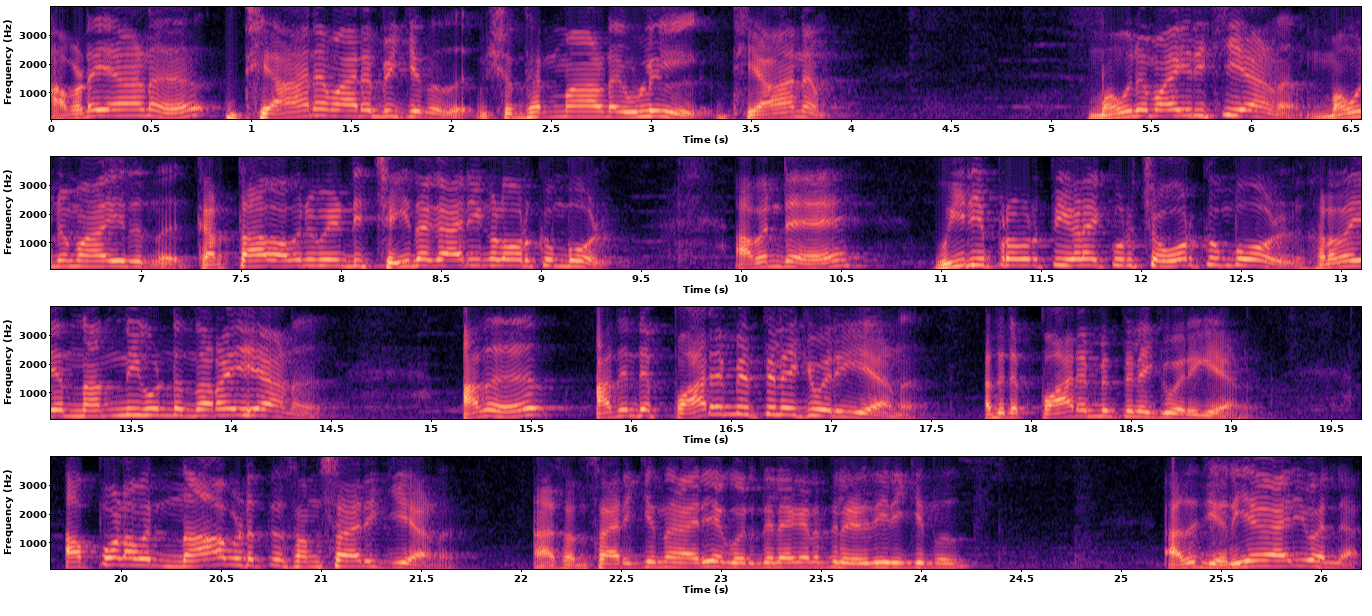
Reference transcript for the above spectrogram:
അവിടെയാണ് ധ്യാനം ആരംഭിക്കുന്നത്. വിശുദ്ധന്മാരുടെ ഉള്ളിൽ ധ്യാനം മൗനമായിരിക്കുകയാണ്. മൗനമായിരുന്ന്. കർത്താവ് അവന് വേണ്ടി ചെയ്ത കാര്യങ്ങൾ ഓർക്കുമ്പോൾ അവന്റെ വീര്യപ്രവൃത്തികളെക്കുറിച്ച് ഓർക്കുമ്പോൾ ഹൃദയം നന്ദി കൊണ്ട് നിറയുകയാണ്. അത് അതിന്റെ പാരമ്യത്തിലേക്ക് വരികയാണ്. അതിന്റെ പാരമ്യത്തിലേക്ക് വരികയാണ്. അപ്പോൾ അവൻ നാവെടുത്ത് സംസാരിക്കുകയാണ്. ആ സംസാരിക്കുന്ന കാര്യം ഗുരുതലേഖനത്തിൽ എഴുതിയിരിക്കുന്നത്. അത് ചെറിയ കാര്യമല്ല.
